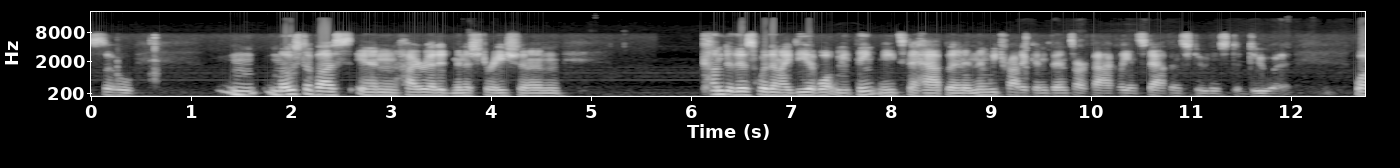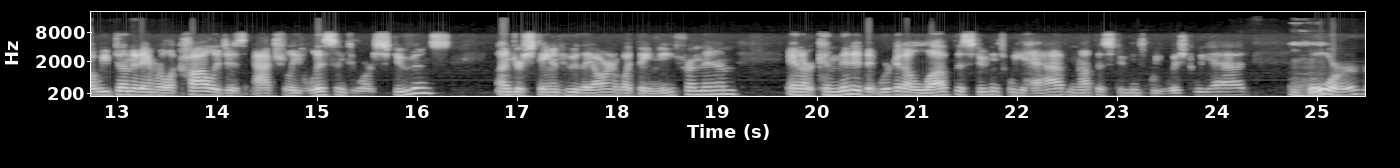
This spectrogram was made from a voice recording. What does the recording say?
So m- most of us in higher ed administration come to this with an idea of what we think needs to happen, and then we try to convince our faculty and staff and students to do it what we've done at Amarillo College is actually listen to our students, understand who they are and what they need from them, and are committed that we're going to love the students we have, not the students we wished we had, mm-hmm. or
